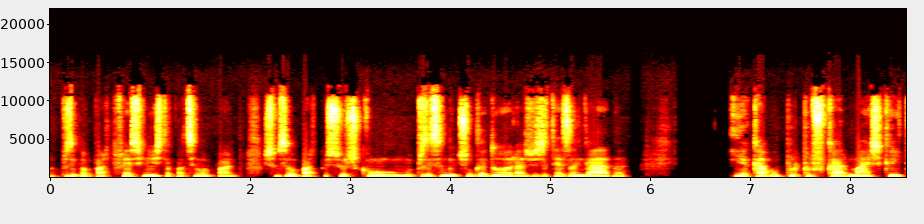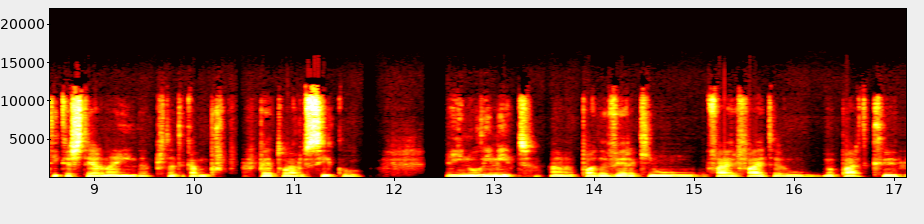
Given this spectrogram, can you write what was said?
por exemplo, a parte perfeccionista pode ser uma parte, ser uma parte que surge com uma presença muito julgadora, às vezes até zangada, e acabam por provocar mais crítica externa ainda, portanto, acabam por perpetuar o ciclo. E no limite, uh, pode haver aqui um firefighter, uma parte que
